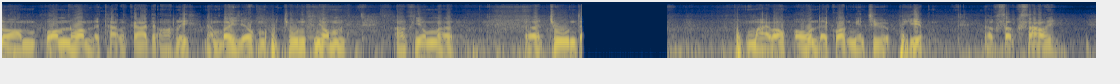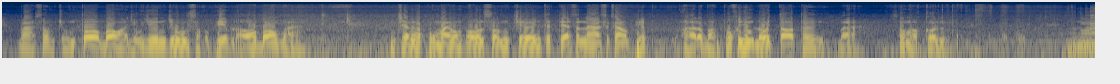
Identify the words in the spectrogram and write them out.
នាំពំនាំនៅថវិកាទាំងអស់នេះដើម្បីយកមកជូនខ្ញុំ ឲ្យខ្ញុំជូនទៅពុកម៉ែបងប្អូនដែលគាត់មានជីវភាពខ្សត់ខ្សោយបាទសូមជូនពរបងអាយុយឺនយូរសុខភាពល្អបងបាទអញ្ចឹងពុកម៉ែបងប្អូនសូមអញ្ជើញទៅទស្សនាសកម្មភាពរបស់ពួកខ្ញុំដូចតទៅបាទសូមអរគុណ thank you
